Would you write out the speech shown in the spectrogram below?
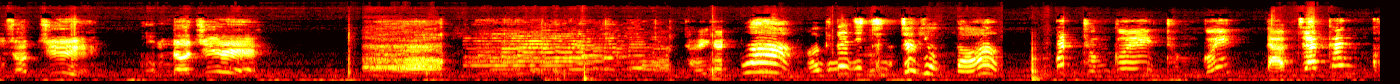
무섭지? 겁나지? 진짜 귀엽다. 둥글둥글 납작한 코.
